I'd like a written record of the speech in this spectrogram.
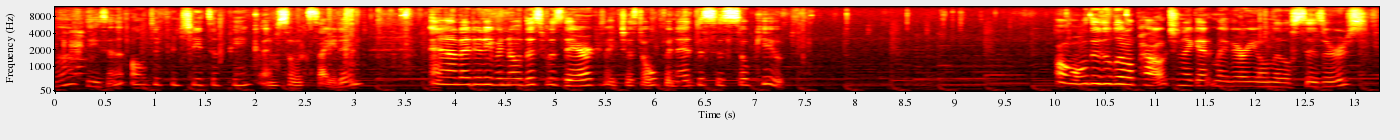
love these and all different shades of pink. I'm so excited. And I didn't even know this was there because I just opened it. This is so cute. Oh, there's a little pouch and I get my very own little scissors.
